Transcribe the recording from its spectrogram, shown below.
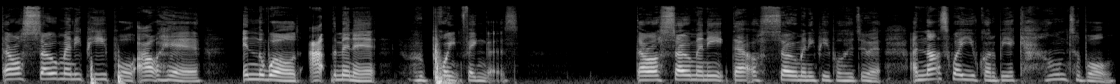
there are so many people out here in the world at the minute who point fingers. There are so many there are so many people who do it. And that's where you've got to be accountable.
